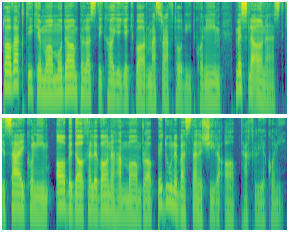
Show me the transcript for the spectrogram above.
تا وقتی که ما مدام پلاستیک های یک بار مصرف تولید کنیم مثل آن است که سعی کنیم آب داخل وان حمام را بدون بستن شیر آب تخلیه کنیم.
